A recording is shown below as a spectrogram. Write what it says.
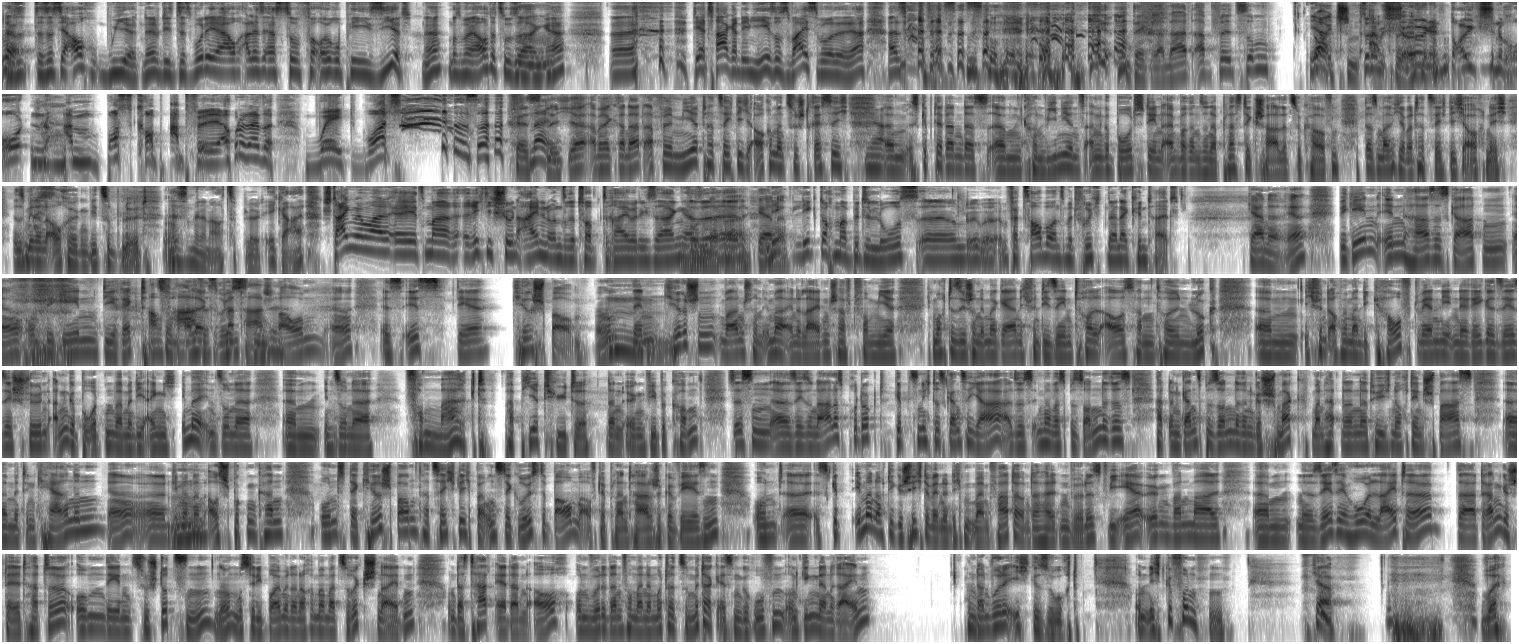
Also Ja. das ist ja auch weird, ne? Das wurde ja auch alles erst so vereuropäisiert, ne? Muss man ja auch dazu sagen, Mhm. ja. Äh, der Tag, an dem Jesus weiß wurde, ja. Also das ist Und der Granatapfel zum ja, deutschen zu einem Apfel. schönen deutschen roten am Boskop-Apfel. Oder also, wait, what? so, Köstlich, ja. Aber der Granatapfel mir tatsächlich auch immer zu stressig. Ja. Ähm, es gibt ja dann das ähm, Convenience-Angebot, den einfach in so einer Plastikschale zu kaufen. Das mache ich aber tatsächlich auch nicht. Das ist mir dann auch irgendwie zu blöd. Das ist mir dann auch zu blöd. Egal. Steigen wir mal äh, jetzt mal richtig schön ein in unsere Top 3, würde ich sagen. Also Wunderbar, äh, gerne. leg, leg doch mal bitte los äh, und äh, verzauber uns mit Früchten deiner Kindheit. Gerne, ja. Wir gehen in Hases Garten, ja, und wir gehen direkt Auf zum Hases allergrößten Plantage. Baum. Ja. Es ist der Kirschbaum. Ja. Mm. Denn Kirschen waren schon immer eine Leidenschaft von mir. Ich mochte sie schon immer gern. Ich finde, die sehen toll aus, haben einen tollen Look. Ähm, ich finde auch, wenn man die kauft, werden die in der Regel sehr, sehr schön angeboten, weil man die eigentlich immer in so einer, ähm, in so einer vom Markt Papiertüte dann irgendwie bekommt. Es ist ein äh, saisonales Produkt, gibt's nicht das ganze Jahr, also ist immer was Besonderes, hat einen ganz besonderen Geschmack. Man hat dann natürlich noch den Spaß äh, mit den Kernen, ja, äh, die man dann ausspucken kann. Und der Kirschbaum tatsächlich bei uns der größte Baum auf der Plantage gewesen. Und äh, es gibt immer noch die Geschichte, wenn du dich mit meinem Vater unterhalten würdest, wie er irgendwann mal ähm, eine sehr, sehr hohe Leiter da dran gestellt hatte, um den zu stutzen. Ne? Musste die Bäume dann auch immer mal zurückschneiden. Und das tat er dann auch und wurde dann von meiner Mutter zum Mittagessen gerufen und ging dann rein. Und dann wurde ich gesucht und nicht gefunden. Tja.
